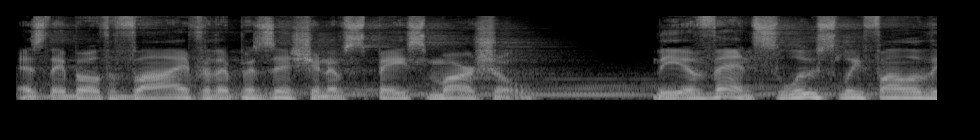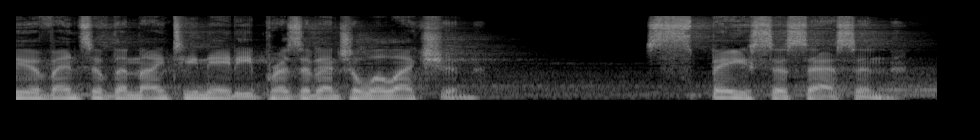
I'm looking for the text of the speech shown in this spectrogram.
as they both vie for the position of Space Marshal. The events loosely follow the events of the 1980 presidential election. Space Assassin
